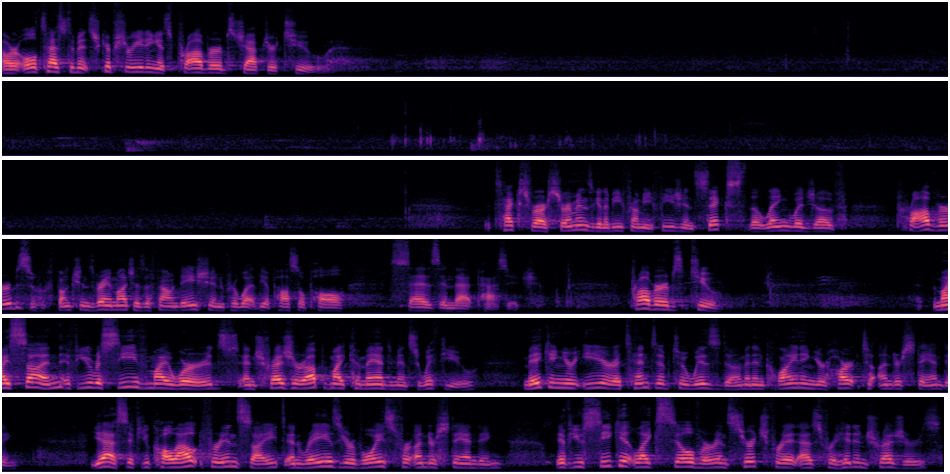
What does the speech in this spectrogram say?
Our Old Testament scripture reading is Proverbs chapter 2. The text for our sermon is going to be from Ephesians 6, the language of Proverbs functions very much as a foundation for what the Apostle Paul says in that passage. Proverbs 2. My son, if you receive my words and treasure up my commandments with you, making your ear attentive to wisdom and inclining your heart to understanding. Yes, if you call out for insight and raise your voice for understanding, if you seek it like silver and search for it as for hidden treasures,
